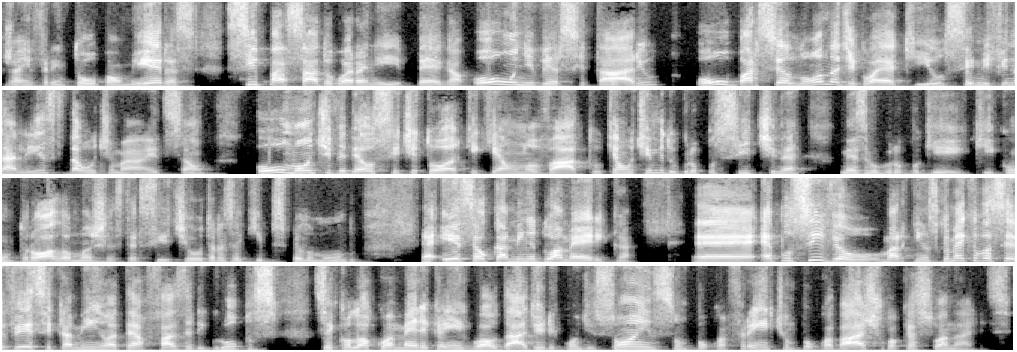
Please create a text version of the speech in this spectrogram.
já enfrentou o Palmeiras. Se passar do Guarani, pega o Universitário ou o Barcelona de Guayaquil, semifinalista da última edição, ou o Montevideo City Torque, que é um novato, que é um time do grupo City, né? Mesmo grupo que, que controla o Manchester City e outras equipes pelo mundo. É, esse é o caminho do América. É, é, possível, Marquinhos, como é que você vê esse caminho até a fase de grupos? Você coloca o América em igualdade de condições, um pouco à frente, um pouco abaixo? Qual é a sua análise?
